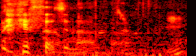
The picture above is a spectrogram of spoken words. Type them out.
You're such an asshole. Hmm?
